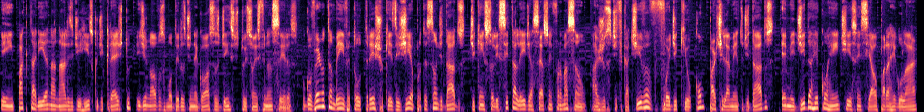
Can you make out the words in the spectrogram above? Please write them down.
e impactaria na análise de risco de crédito e de novos modelos de negócios de instituições financeiras. O governo também vetou o trecho que exigia a proteção de dados de quem solicita a lei de acesso à informação. A justificativa foi de que o compartilhamento de dados é medida recorrente e essencial para regular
